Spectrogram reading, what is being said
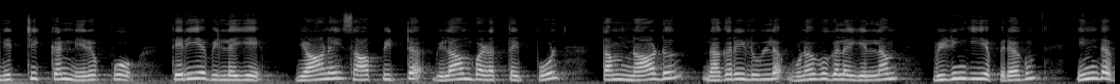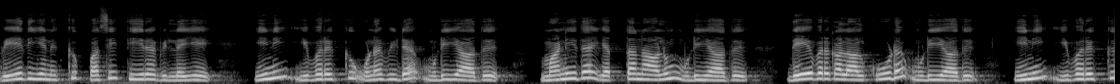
நெற்றிக்கண் நெருப்போ தெரியவில்லையே யானை சாப்பிட்ட விளாம்பழத்தைப் போல் தம் நாடு நகரிலுள்ள உணவுகளையெல்லாம் விழுங்கிய பிறகும் இந்த வேதியனுக்கு பசி தீரவில்லையே இனி இவருக்கு உணவிட முடியாது. மனித எத்தனாலும் முடியாது தேவர்களால் கூட முடியாது. இனி இவருக்கு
